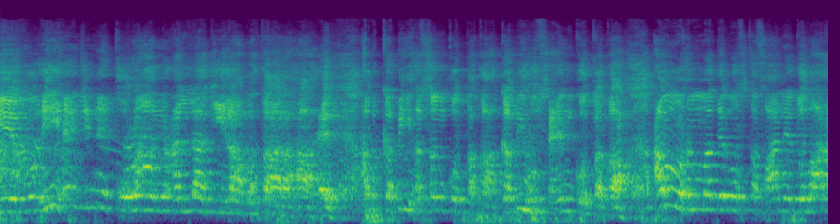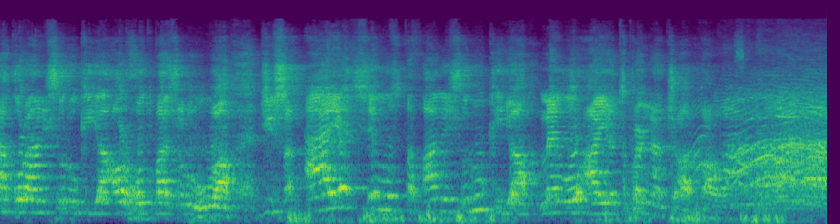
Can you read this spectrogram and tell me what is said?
ये वही है जिन्हें कुरान अल्लाह की राह बता रहा है। अब कभी हसन को तका, कभी हुसैन को तका। अब मोहम्मद मुस्तफ़ा ने दोबारा कुरान शुरू किया और खुतबा शुरू हुआ। जिस आयत से मुस्तफ़ा ने शुरू किया, मैं वो आयत पढ़ना चाहता हूँ।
